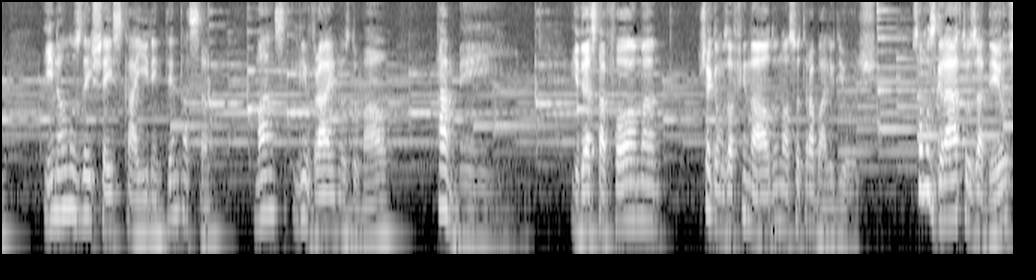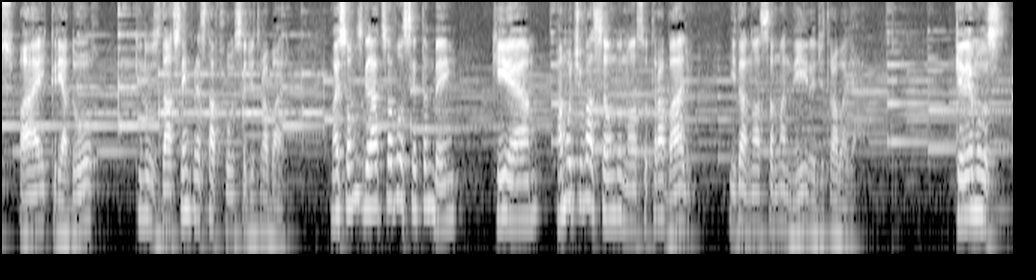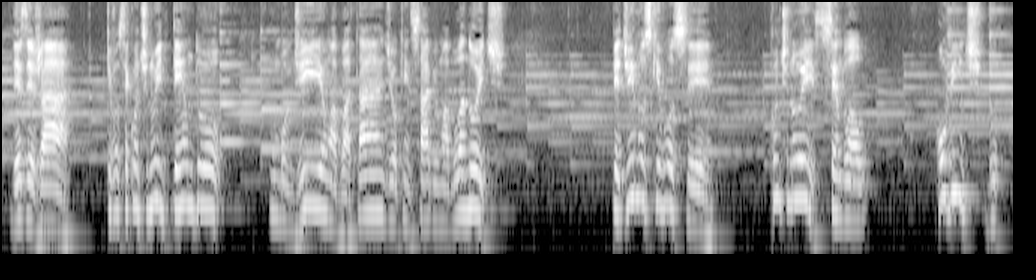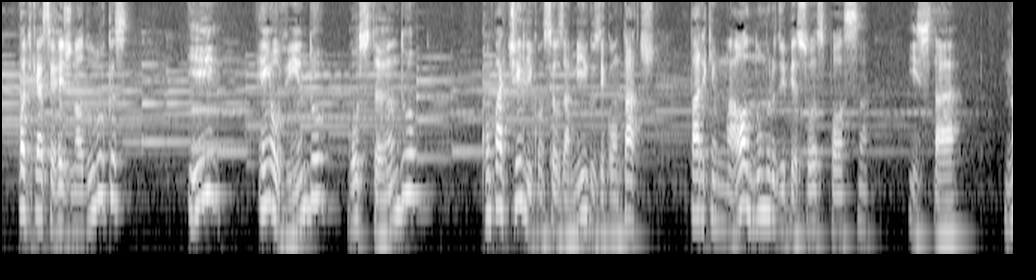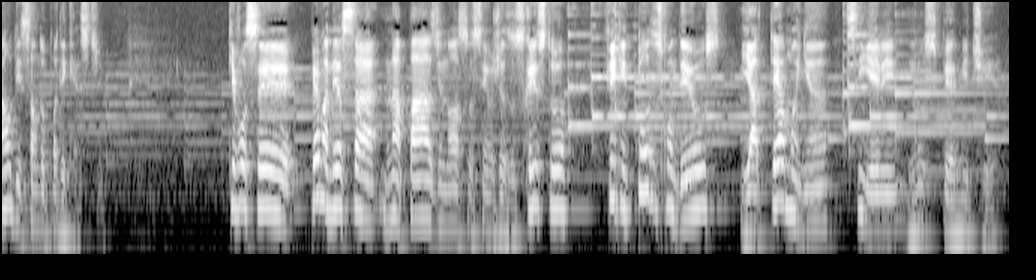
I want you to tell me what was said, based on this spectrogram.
e não nos deixeis cair em tentação, mas livrai-nos do mal. Amém. E desta forma, chegamos ao final do nosso trabalho de hoje. Somos gratos a Deus, Pai, Criador, que nos dá sempre esta força de trabalho. Mas somos gratos a você também, que é a motivação do nosso trabalho e da nossa maneira de trabalhar. Queremos desejar que você continue tendo um bom dia, uma boa tarde ou quem sabe uma boa noite. Pedimos que você continue sendo ouvinte do podcast Reginaldo Lucas e em ouvindo Gostando, compartilhe com seus amigos e contatos para que um maior número de pessoas possa estar na audição do podcast. Que você permaneça na paz de nosso Senhor Jesus Cristo. Fiquem todos com Deus e até amanhã, se Ele nos permitir.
